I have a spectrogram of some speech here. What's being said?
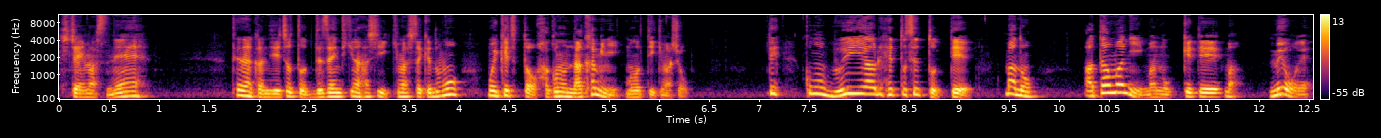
しちゃいますね。てな感じでちょっとデザイン的な話いきましたけどももう一回ちょっと箱の中身に戻っていきましょう。でこの VR ヘッドセットって、まあ、の頭にま乗っけて、まあ、目をね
